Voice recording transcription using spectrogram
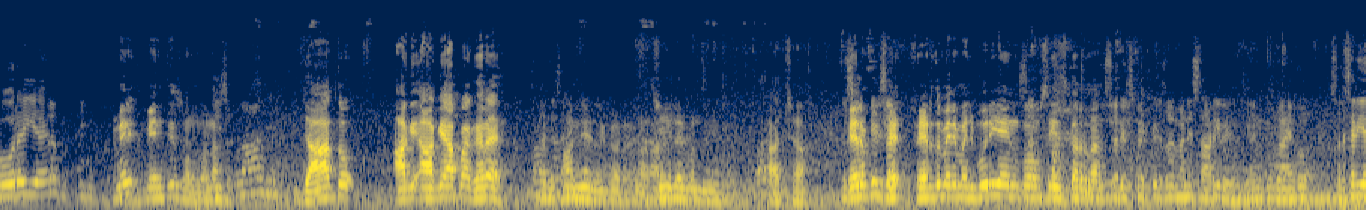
हो रही है। मेरी बेनती सुन लो ना। जहाँ तो आगे आगे आपका घर है? अच्छा। फिर फिर, फिर तो मेरी मजबूरी है इनको सीज करना। सर इंस्पेक्टर सर मैंने सारी भेज दी इनको गाय को। सर सर ये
